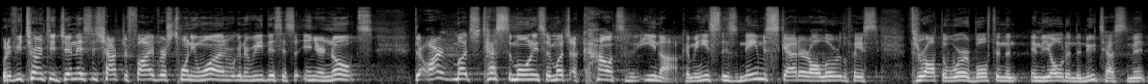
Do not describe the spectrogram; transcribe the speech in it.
But if you turn to Genesis chapter 5, verse 21, we're going to read this, it's in your notes. There aren't much testimonies or much accounts of Enoch. I mean, his name is scattered all over the place throughout the word, both in the, in the Old and the New Testament.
